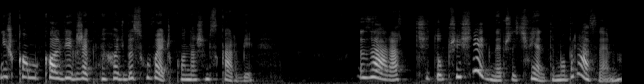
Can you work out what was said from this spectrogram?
niż komukolwiek rzeknę choćby słóweczko o naszym skarbie. Zaraz ci tu przysięgnę przed świętym obrazem.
